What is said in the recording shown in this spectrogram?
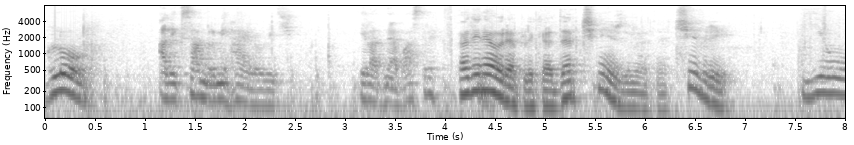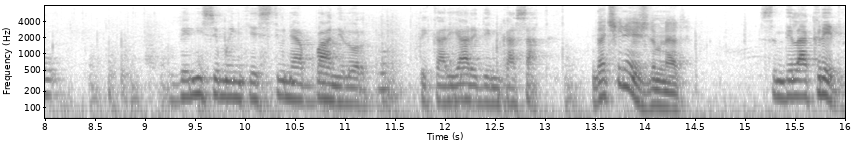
Glov, Alexandru Mihailovici, e la dumneavoastră? Adineauri a plecat, dar cine ești dumneata? Ce vrei? Eu venisem în chestiunea banilor pe care i-are de încasat. Dar cine ești dumneata? Sunt de la credit.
